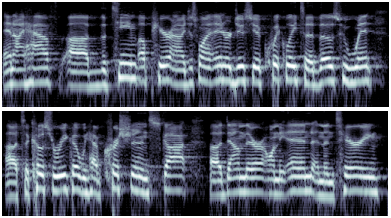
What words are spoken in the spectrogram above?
and I have uh, the team up here, and I just want to introduce you quickly to those who went uh, to Costa Rica. We have Christian and Scott uh, down there on the end, and then Terry.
